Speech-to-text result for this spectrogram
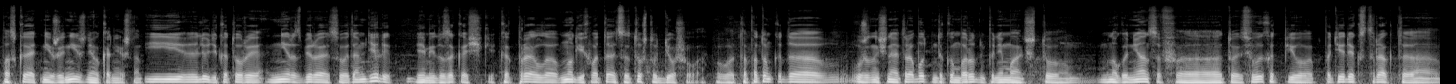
пускают ниже нижнего, конечно. И люди, которые не разбираются в этом деле, я имею в виду заказчики, как правило, многие хватаются за то, что дешево. Вот. А потом, когда уже начинают работать на таком оборудовании, понимают, что много нюансов, э, то есть выход пива, потеря экстракта,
